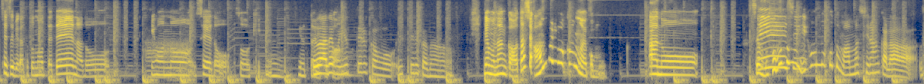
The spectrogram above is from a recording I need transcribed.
設備が整っててなど日本の制度をそうき、うん、言ったりとか。うわでも言ってるかも。言ってるかな。でもなんか私あんまりわかんないかも。あのーでもそも日本のこともあんま知らんから。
